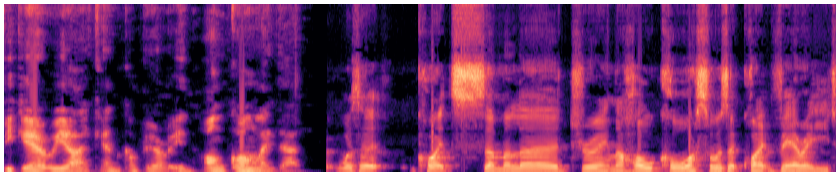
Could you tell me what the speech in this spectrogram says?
Peak area. I can compare in Hong Kong like that. Was it quite similar during the whole course or was it quite varied?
